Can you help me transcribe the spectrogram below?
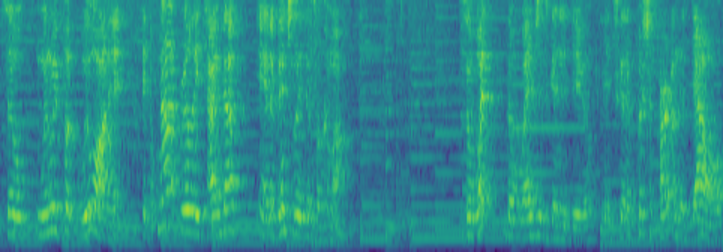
So when we put glue on it, it's not really tight enough and eventually this will come off. So what the wedge is going to do, it's going to push apart on this dowel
